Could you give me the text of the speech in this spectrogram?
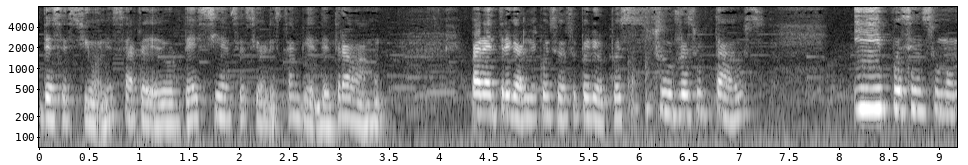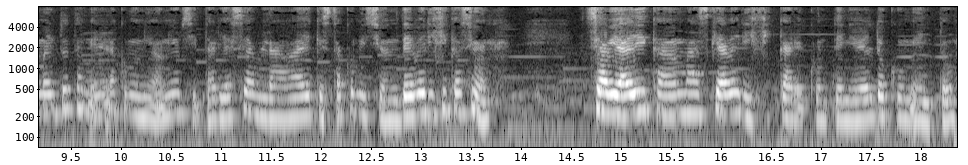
de sesiones, alrededor de 100 sesiones también de trabajo, para entregarle al Consejo Superior pues sus resultados. Y pues en su momento también en la comunidad universitaria se hablaba de que esta comisión de verificación se había dedicado más que a verificar el contenido del documento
